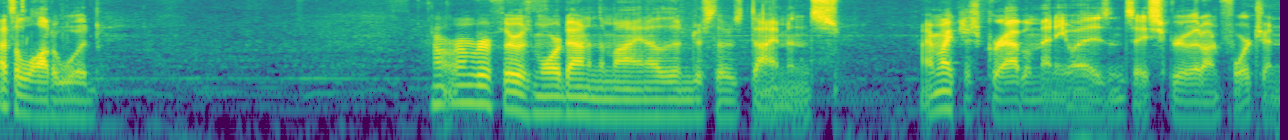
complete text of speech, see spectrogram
That's a lot of wood. I don't remember if there was more down in the mine other than just those diamonds. I might just grab them anyways and say screw it on fortune.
